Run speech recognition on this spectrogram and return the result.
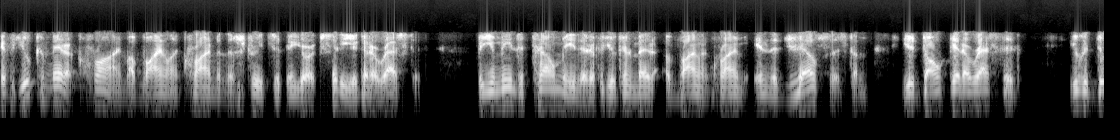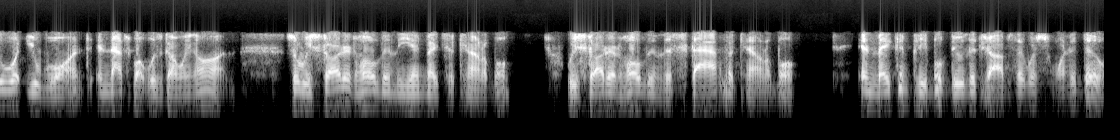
If you commit a crime, a violent crime in the streets of New York City, you get arrested. But you mean to tell me that if you commit a violent crime in the jail system, you don't get arrested? You could do what you want, and that's what was going on. So we started holding the inmates accountable. We started holding the staff accountable and making people do the jobs they were sworn to do.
